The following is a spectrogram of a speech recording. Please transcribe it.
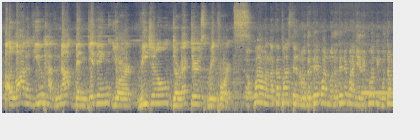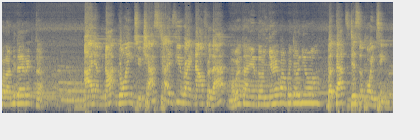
A lot of you have not been giving your regional directors reports. I am not going to chastise you right now for that, but that's disappointing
